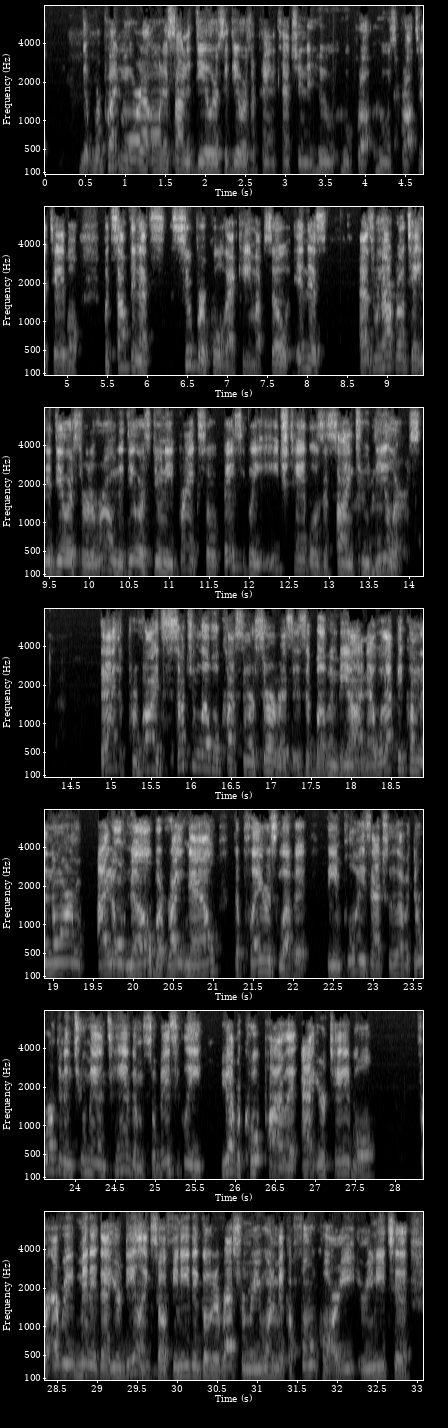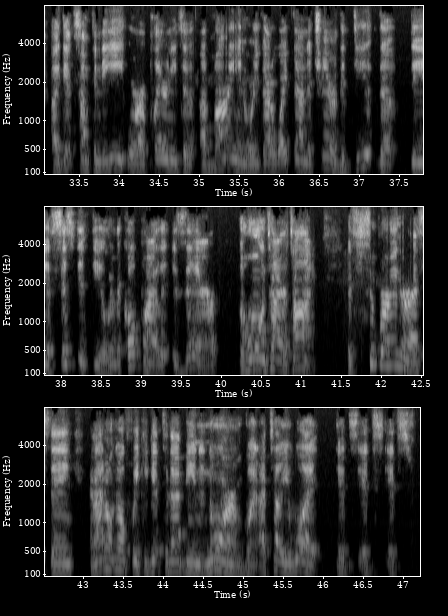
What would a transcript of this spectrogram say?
we're putting more onus on the dealers. The dealers are paying attention to who who brought who's brought to the table. But something that's super cool that came up. So in this as we're not rotating the dealers through the room, the dealers do need breaks. So basically, each table is assigned two dealers. That provides such a level of customer service is above and beyond. Now, will that become the norm? I don't know, but right now the players love it. The employees actually love it. They're working in two-man tandem. So basically, you have a co-pilot at your table for every minute that you're dealing. So if you need to go to the restroom or you want to make a phone call or you, or you need to uh, get something to eat or a player needs a, a buy-in or you got to wipe down the chair, the deal, the the assistant dealer, the co-pilot is there the whole entire time. It's super interesting, and I don't know if we could get to that being the norm, but I tell you what, it's it's it's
